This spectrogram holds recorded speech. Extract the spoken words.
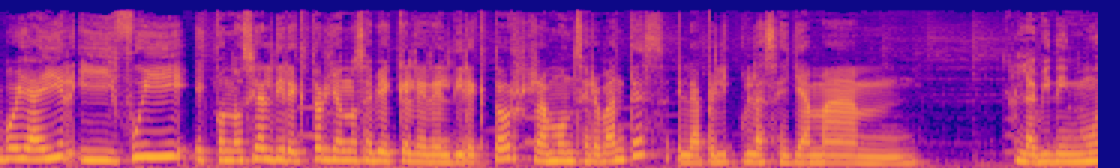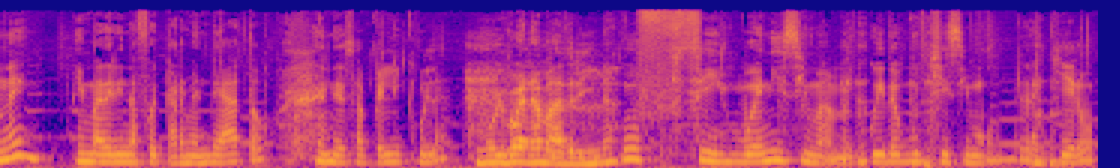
voy a ir y fui, eh, conocí al director, yo no sabía que él era el director, Ramón Cervantes, la película se llama... Mm, La vida inmune. Mi madrina fue Carmen Beato en esa película. Muy buena madrina. Uf, sí, buenísima, me cuido muchísimo, la quiero.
